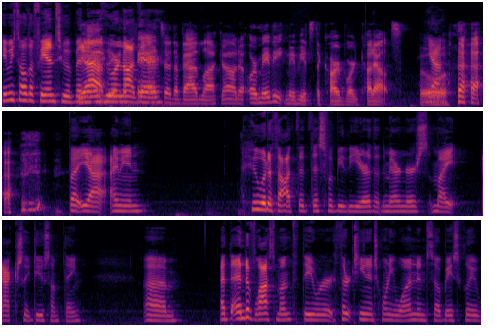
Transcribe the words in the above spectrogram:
maybe it's all the fans who have been yeah, there who are maybe not the there. fans are the bad luck. Oh no, or maybe maybe it's the cardboard cutouts. Oh. Yeah. But yeah, I mean, who would have thought that this would be the year that the Mariners might actually do something? Um, at the end of last month, they were 13 and 21, and so basically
